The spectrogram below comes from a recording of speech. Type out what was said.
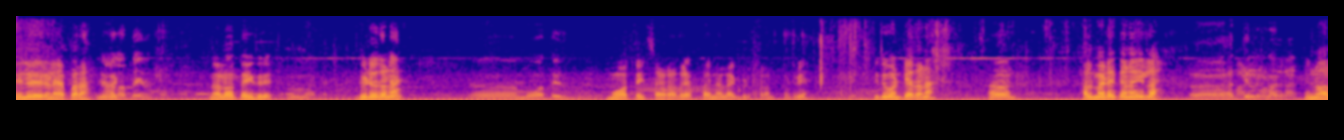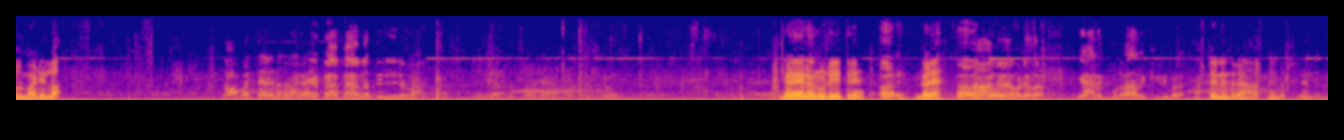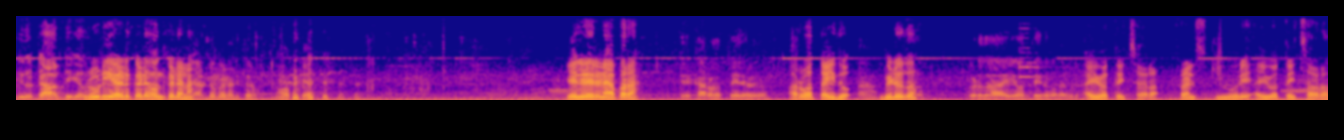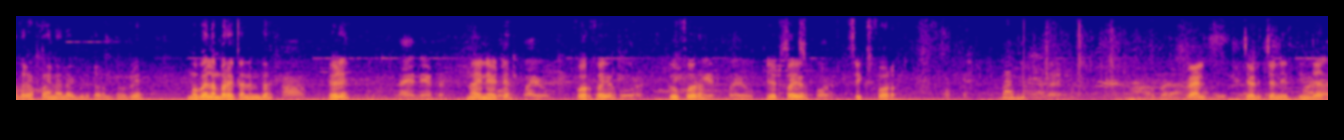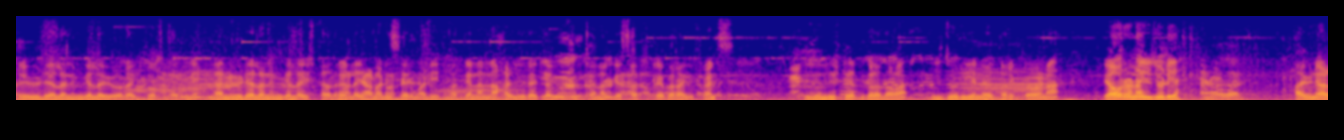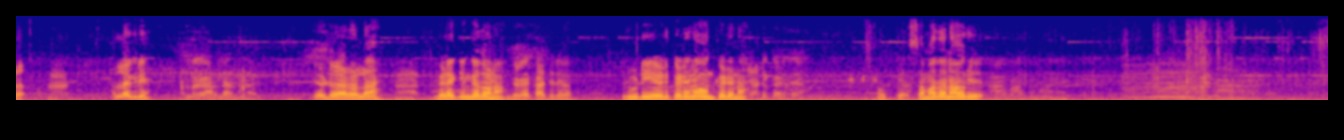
ಏನು ಹೇಳಿರಣ್ಣ ವ್ಯಾಪಾರ? ನಲವತ್ತೈದು. ರೀ. ಬಿಡೋದಣ್ಣ? ಮೂವತ್ತೈದು. ಮೂವತ್ತೈದು ಸಾವಿರ ಆದರೆ ಫೈನಲ್ ಆಗಿಬಿಡ್ತಾರೆ ಅಂತ ನೋಡ್ರಿ ಇದು ಒಂಟಿ ಅದಣ್ಣ? ಹಾಂ ಅಲ್ಲಿ ಮಾಡೈತಣ್ಣ ಇಲ್ಲ? ಇನ್ನೂ ಅಲ್ಲಿ ಮಾಡಿಲ್ಲ. ನಾವು ಬರ್ತೇವೆ ಗಳೆ ಏನೋ ರೂಢಿ ಐತ್ರಿ? ಗಳೆ? ಅದಕ್ಕೆ ಬಿಡು ಅದಕ್ಕೆ ಹಿಡಿಬೇಡ. ಅಷ್ಟೇ ನಿಂದ್ರ ಅಷ್ಟೇ ನಿಂದ್ರೆ. ರೂಢಿ ಎರಡು ಕಡೆ ಒಂದು ಕಡೆನಾ? ಕಡೆ ಏನ್ ಓಕೆ. ಏನು ಹೇಳಿರಿ ವ್ಯಾಪಾರ? ಇದಕ್ಕೆ ಅರವತ್ತೈದು ಬಿಡೋದು? ಬಿಡೋದು ಐವತ್ತೈದು ಸಾವಿರ. ಫ್ರೆಂಡ್ಸ್ ಇವ್ರಿ ಐವತ್ತೈದು ಸಾವಿರ ಆದರೆ ಫೈನಲ್ ಆಗಿ ಬಿಡ್ತಾರೆ ಅಂತ ನೋಡ್ರಿ. ಮೊಬೈಲ್ ನಂಬರ್ ಆಯ್ತಾ ನಿಮ್ಮದು ಹಾಂ. ಹೇಳಿ. Nine eight nine five four five two four eight five eight six four friends Chadchan ಎತ್ತಿನ ಜಾತ್ರೆ ವಿಡಿಯೋ ಎಲ್ಲ ನಿಮಗೆಲ್ಲ ವಿವರಾಗಿ ತೋರಿಸ್ತಾ ಇದ್ದೀನಿ. ನನ್ನ ವಿಡಿಯೋ ಎಲ್ಲ ನಿಮಗೆಲ್ಲ ಇಷ್ಟ ಆದರೆ ಲೈಕ್ ಮಾಡಿ ಶೇರ್ ಮಾಡಿ. ಮತ್ತು ನನ್ನ ಹಳ್ಳಿ ರೈತ ಯೂಟ್ಯೂಬ್ ಚಾನಲ್ಗೆ ಸಬ್ಸ್ಕ್ರೈಬರ್ ಆಗಿ ಫ್ರೆಂಡ್ಸ್ ಇಲ್ಲೊಂದಿಷ್ಟು ಎತ್ತುಗಳದಾವ. ಈ ಜೋಡಿ ಏನು ಹೇಳ್ತಾರೆ ಕೇಳೋಣ. ಯಾವ್ರಣ ಈ ಜೋಡಿ? ಹಾವಿನಾಳ. ಅಲ್ಲಾಗ್ರಿ? ಎರಡು ಆರಲ್ಲ ಬೆಳಕ್ ಹೆಂಗದವಣ ರೂಢಿ ಎರಡು ಕಡೆನಾ ಒಂದು ಕಡೆನಾ? ಓಕೆ ಸಮಾಧಾನ ಅವ್ರಿ.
